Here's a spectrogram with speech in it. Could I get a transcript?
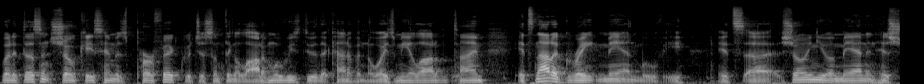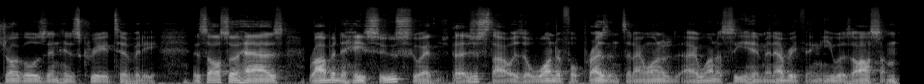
but it doesn't showcase him as perfect, which is something a lot of movies do that kind of annoys me a lot of the time. It's not a great man movie. It's uh, showing you a man and his struggles and his creativity. This also has Robin De Jesus, who I, I just thought was a wonderful presence, and I wanted I want to see him in everything. He was awesome.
